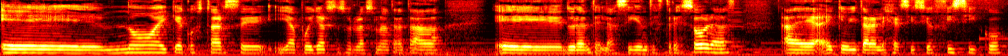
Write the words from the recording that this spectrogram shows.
Eh, no hay que acostarse y apoyarse sobre la zona tratada eh, durante las siguientes tres horas. hay que evitar el ejercicio físico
